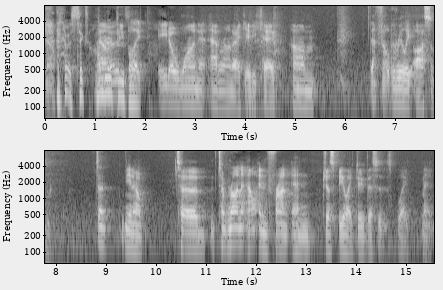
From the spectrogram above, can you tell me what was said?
no, there was 600 no, it was people. like 801 at Adirondack 80k. Um, that felt really awesome. To you know, to to run out in front and just be like, dude, this is like, man,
